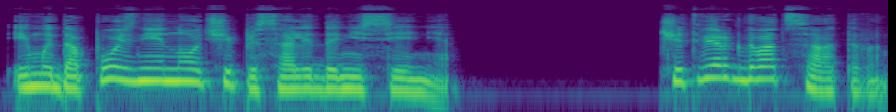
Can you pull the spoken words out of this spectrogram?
и мы до поздней ночи писали донесения. Четверг 20 -го.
